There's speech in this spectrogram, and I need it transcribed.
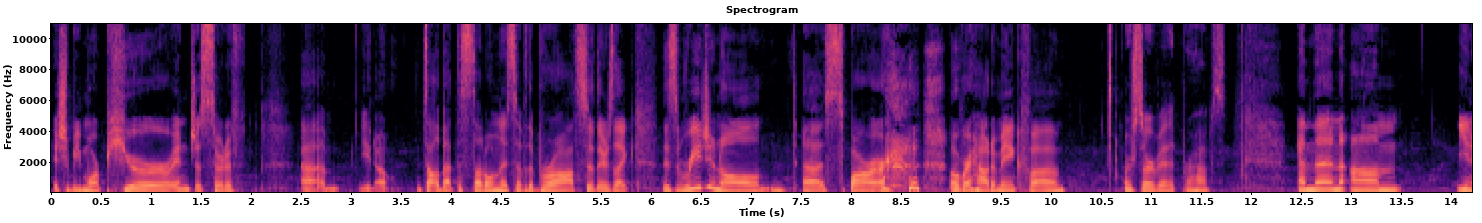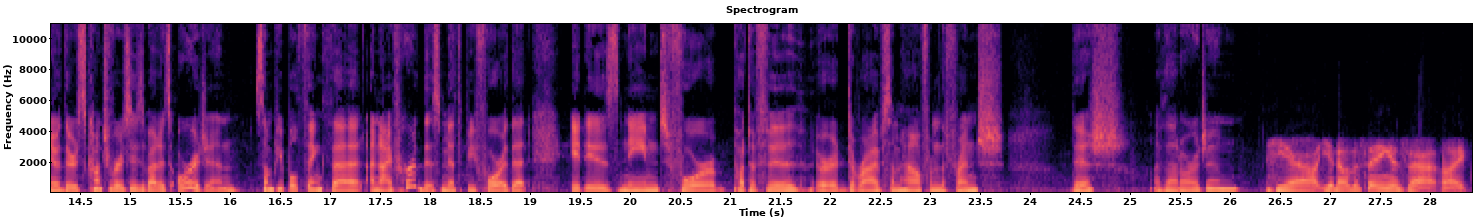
it should be more pure and just sort of um, you know it's all about the subtleness of the broth. So there's like this regional uh, spar over how to make pho or serve it, perhaps. And then, um, you know, there's controversies about its origin. Some people think that, and I've heard this myth before, that it is named for pot au feu or derived somehow from the French dish of that origin. Yeah, you know the thing is that like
